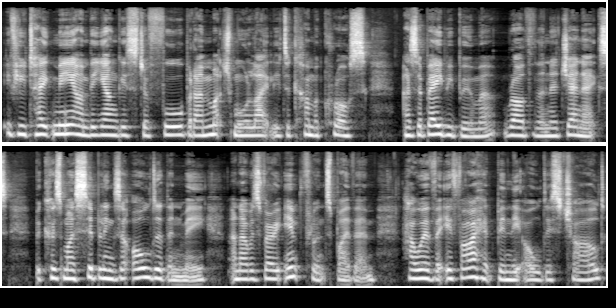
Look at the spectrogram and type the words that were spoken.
if you take me, I'm the youngest of four, but I'm much more likely to come across as a baby boomer rather than a Gen X because my siblings are older than me and I was very influenced by them. However, if I had been the oldest child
